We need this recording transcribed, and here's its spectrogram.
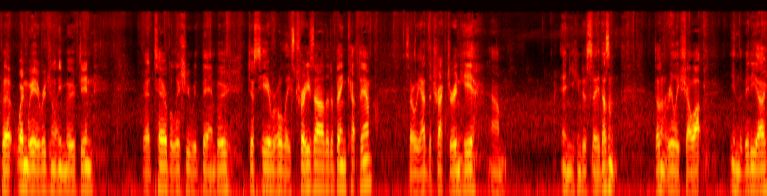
But when we originally moved in, we had terrible issue with bamboo. Just here where all these trees are that have been cut down. So we had the tractor in here, um, and you can just see it doesn't doesn't really show up in the video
